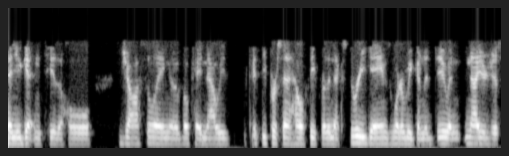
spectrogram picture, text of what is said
then you get into the whole jostling of okay, now he's 50% healthy for the next three games. What are we going to do? And now you're just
